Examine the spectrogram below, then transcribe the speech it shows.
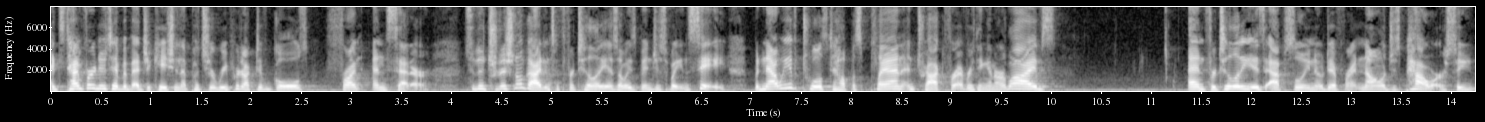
it's time for a new type of education that puts your reproductive goals front and center. So, the traditional guidance with fertility has always been just wait and see. But now we have tools to help us plan and track for everything in our lives. And fertility is absolutely no different. Knowledge is power. So, you,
